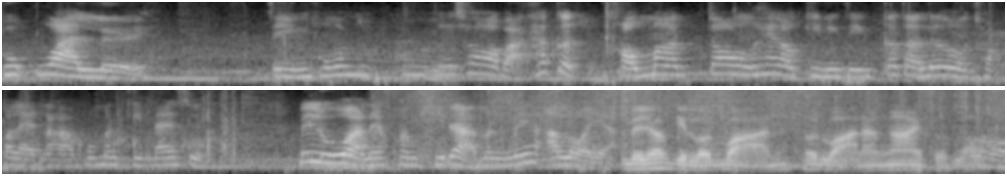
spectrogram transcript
ทุกวันเลย จริง เพราะมันไม่ชอบอะถ้าเกิดเขามาจ้องให้เรากินจริง ๆ ก็จะเลือกรสช็อกโกแลตนะคะ เพราะมันกินได้สุด ไม่รู้อะในความคิดอะมันไม่อร่อยอะเบนชอบกินรสหวานรสหวานนะง่ายสุดแล้วอ๋อ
